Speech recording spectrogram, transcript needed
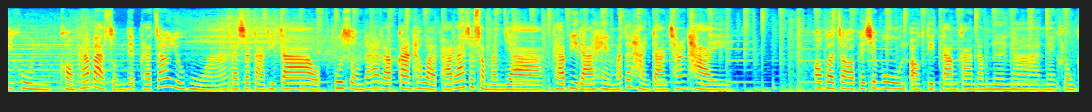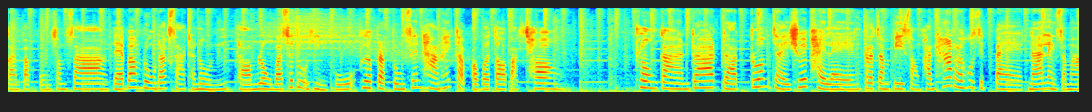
ธิคุณ ของพระบาทสมเด็จพระเจ้าอยู่หัว รัชกาลที่ 9 ผู้ทรงได้รับการถวายพระราชสัมมัญญา พระบิดาแห่งมาตรฐานการช่างไทย อบจเพชรบูรณ์ออกติดตามการดำเนินงานในโครงการปรับปรุงซ่อมสร้าง และบำรุงรักษาถนน พร้อมลงวัสดุหินพุเพื่อปรับปรุงเส้นทางให้กับอบตปากช่องโครงการราชรัฐร่วมใจช่วยภัยแล้ง ประจำปี 2568 ณ แหล่งสมา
